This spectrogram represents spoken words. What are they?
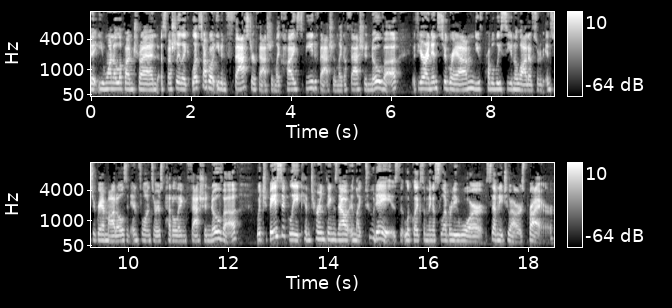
that you want to look on trend, especially like let's talk about even faster fashion, like high speed fashion, like a Fashion Nova. If you're on Instagram, you've probably seen a lot of sort of Instagram models and influencers peddling Fashion Nova, which basically can turn things out in like two days that look like something a celebrity wore 72 hours prior.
